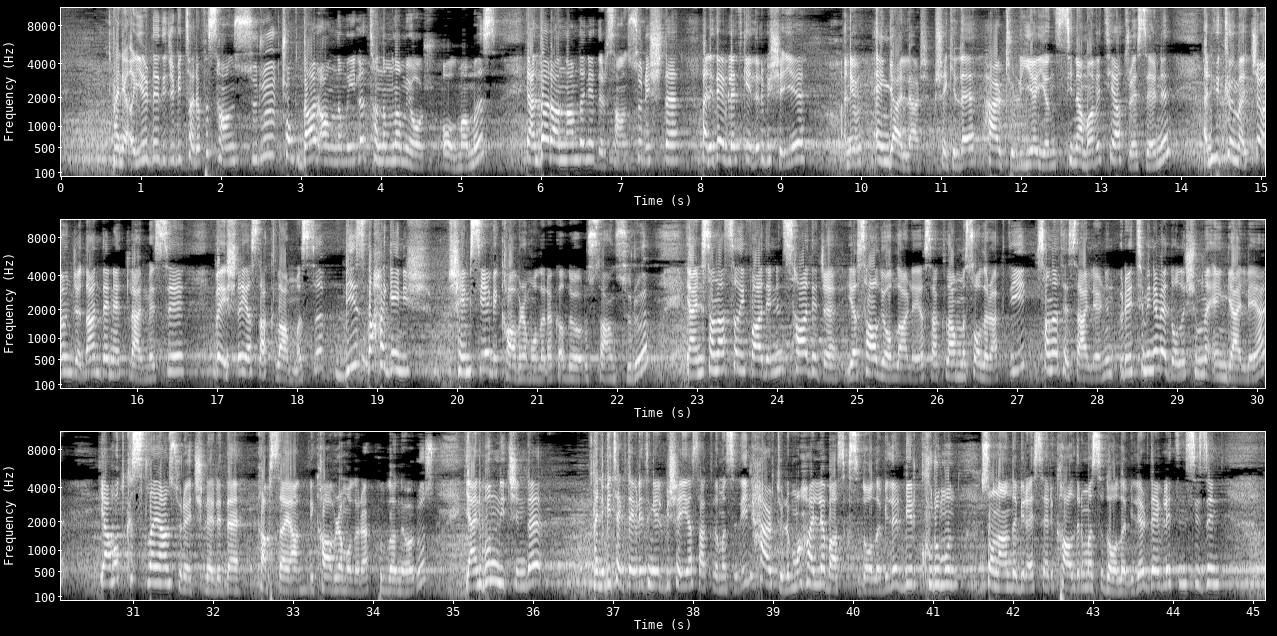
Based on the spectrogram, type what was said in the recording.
hani ayırt edici bir tarafı sansürü çok dar anlamıyla tanımlamıyor olmamız. Yani dar anlamda nedir sansür? İşte hani devlet gelir bir şeyi hani engeller şekilde her türlü yayın, sinema ve tiyatro eserinin hani hükümetçe önceden denetlenmesi ve işte yasaklanması. Biz daha geniş şemsiye bir kavram olarak alıyoruz sansürü. Yani sanatsal ifadenin sadece yasal yollarla yasaklanması olarak değil, sanat eserlerinin üretimini ve dolaşımını engelleyen yahut kısıtlayan süreçleri de kapsayan bir kavram olarak kullanıyoruz. Yani bunun içinde hani bir tek devletin gelip bir şey yasaklaması değil, her türlü mahalle baskısı da olabilir. Bir kurumun son anda bir eseri kaldırması da olabilir. Devletin sizin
